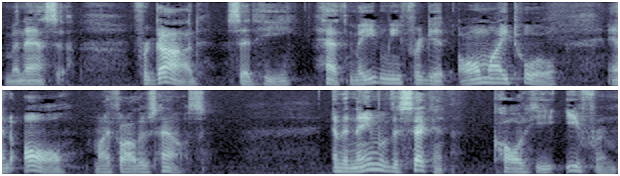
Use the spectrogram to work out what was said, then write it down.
Manasseh, for God, said he, hath made me forget all my toil and all my father's house. And the name of the second called he Ephraim,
